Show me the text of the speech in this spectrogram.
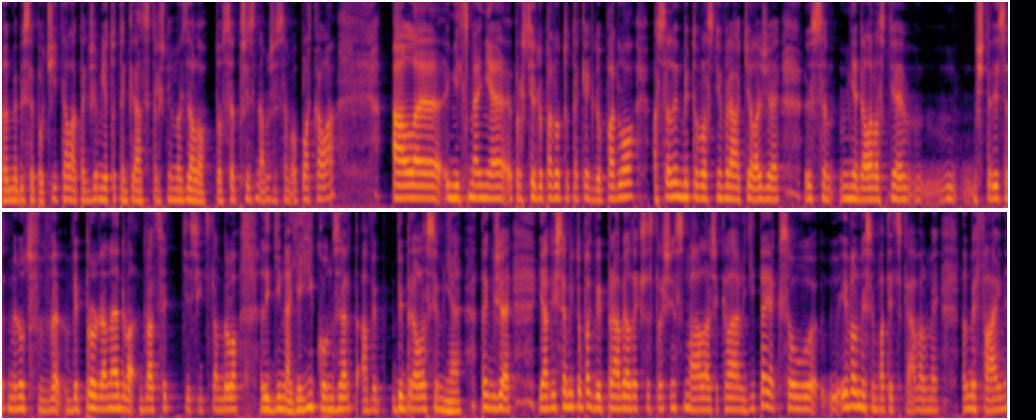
velmi by se počítala, takže mě to tenkrát strašně mrzelo. To se přiznám, že jsem oplakala, ale nicméně prostě dopadlo to tak, jak dopadlo a Selin mi to vlastně vrátila, že jsem mě dala vlastně 40 minut vyprodané, dva- 20 tisíc tam bylo lidí na její koncert a vy, vybrala si mě. Takže já, když jsem jí to pak vyprávěl, tak se strašně smála a říkala, vidíte, jak jsou je velmi sympatická, velmi, velmi fajn.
